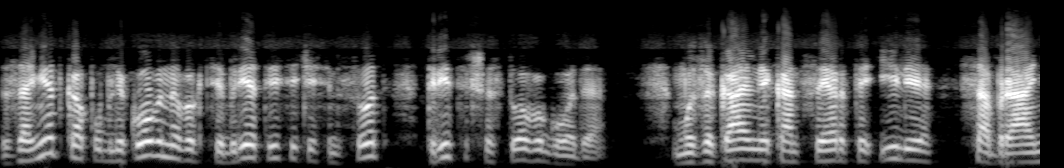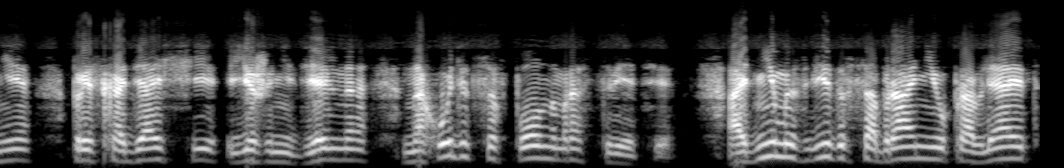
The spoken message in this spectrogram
Заметка опубликована в октябре 1736 года. Музыкальные концерты или собрания, происходящие еженедельно, находятся в полном расцвете. Одним из видов собраний управляет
